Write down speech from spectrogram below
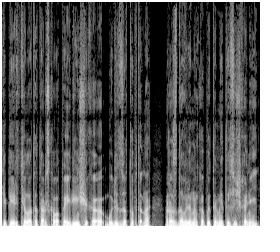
Теперь тело татарского поединщика будет затоптано, раздавлено копытами тысяч коней,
